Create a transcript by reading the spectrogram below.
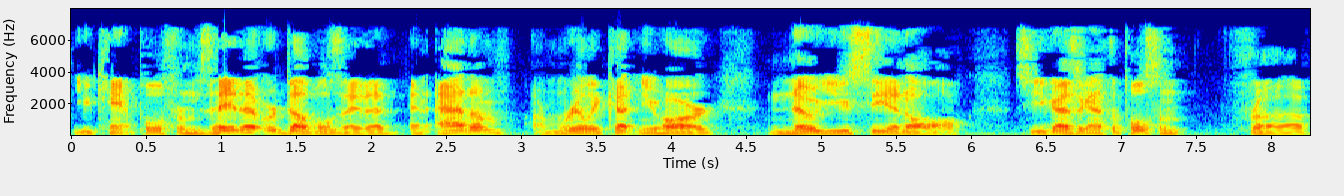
You can't pull from Zeta or double Zeta. And Adam, I'm really cutting you hard. No UC at all. So you guys are going to have to pull some uh,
